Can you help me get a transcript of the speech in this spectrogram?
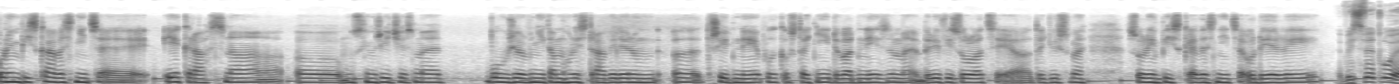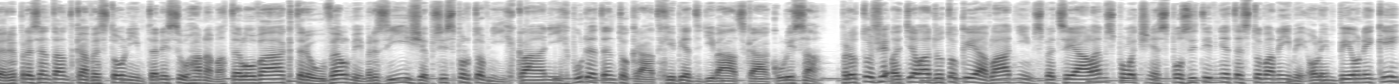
Olympijská vesnice je krásná. Eh, musím říct, že jsme Bohužel v ní tam mohli strávit jenom uh, tři dny, pak ostatní dva dny jsme byli v izolaci a teď už jsme z olympijské vesnice odjeli. Vysvětluje reprezentantka ve stolním tenisu Hanna Matelová, kterou velmi mrzí, že při sportovních kláních bude tentokrát chybět divácká kulisa. Protože letěla do Tokia vládním speciálem společně s pozitivně testovanými olympioniky,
